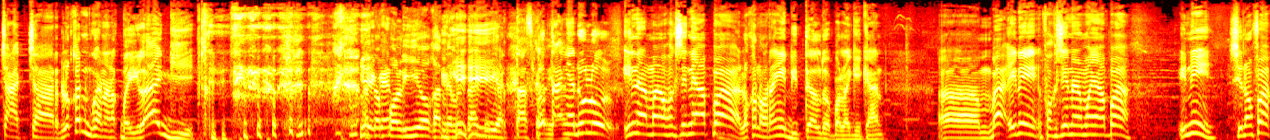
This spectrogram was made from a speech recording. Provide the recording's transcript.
cacar lu kan bukan anak bayi lagi Iya Atau polio katanya lu tadi, Iya. kertas Lu ya. tanya dulu, ini nama vaksinnya apa? Lo kan orangnya detail tuh apalagi kan. Ehm, mbak, ini vaksinnya namanya apa? Ini Sinovac.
